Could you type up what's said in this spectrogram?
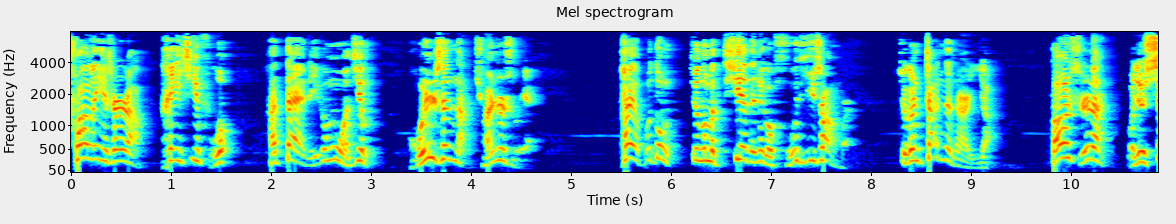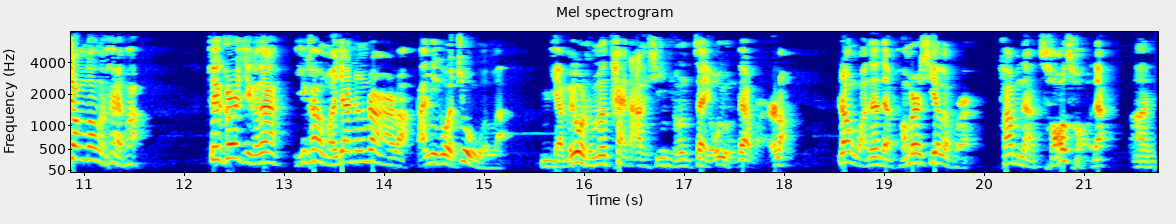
穿了一身啊黑西服，还戴着一个墨镜，浑身呢全是水，他也不动，就那么贴在那个扶梯上边，就跟粘在那儿一样。当时呢，我就相当的害怕。这哥几个呢，一看我淹成这样了，赶紧给我救过来。也没有什么太大的心情再游泳再玩了，让我呢在旁边歇了会儿。他们呢草草的啊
